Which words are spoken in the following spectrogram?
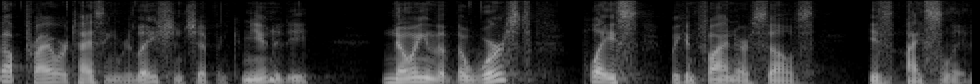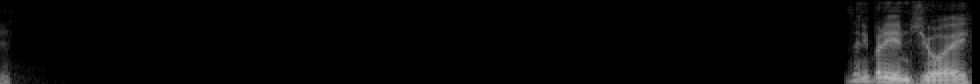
about prioritizing relationship and community, knowing that the worst place we can find ourselves is isolated. Does anybody enjoy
